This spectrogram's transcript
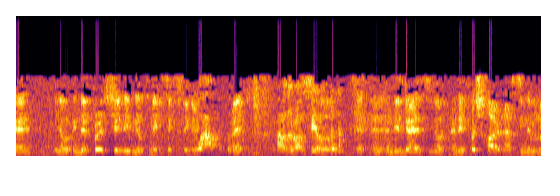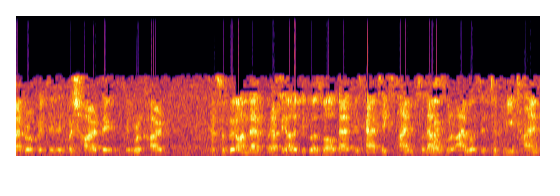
and you know, in their first year they've been able to make six figures. Wow. Right. I'm in the wrong So, and, and these guys, you know, and they push hard, and I've seen them in my brokerage. They, they push hard, they, they work hard, and so good on them. But I've seen other people as well that it kind of takes time. So that was where I was. It took me time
